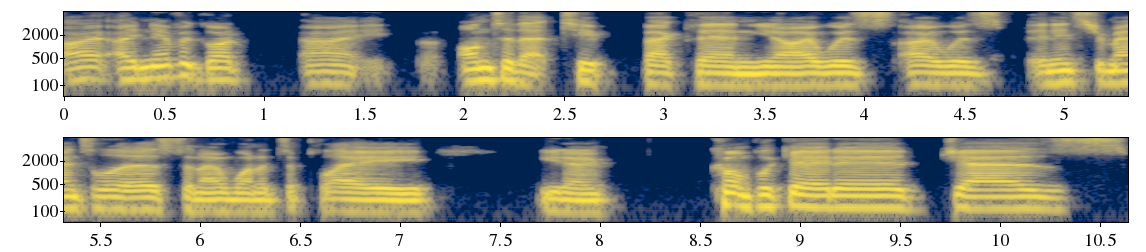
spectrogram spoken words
I, I never got uh, onto that tip back then. You know, I was I was an instrumentalist and I wanted to play, you know, complicated jazz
